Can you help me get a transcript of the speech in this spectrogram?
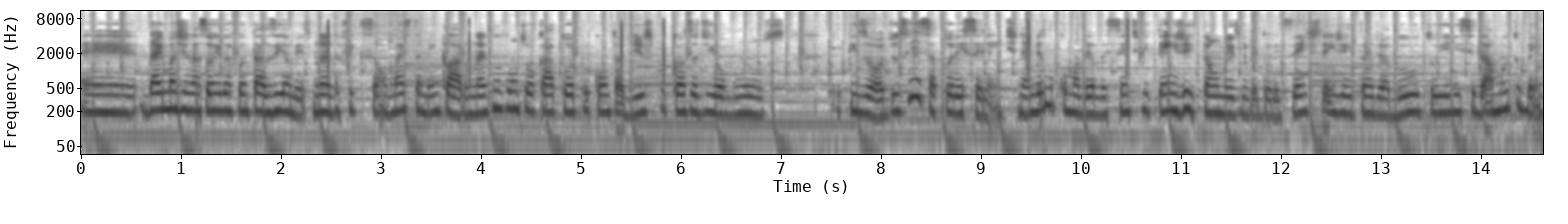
é, da imaginação e da fantasia mesmo, né? Da ficção. Mas também, claro, né? Não vão trocar ator por conta disso, por causa de alguns episódios. E esse ator é excelente, né? Mesmo como adolescente, ele tem jeitão mesmo de adolescente, tem jeitão de adulto e ele se dá muito bem.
